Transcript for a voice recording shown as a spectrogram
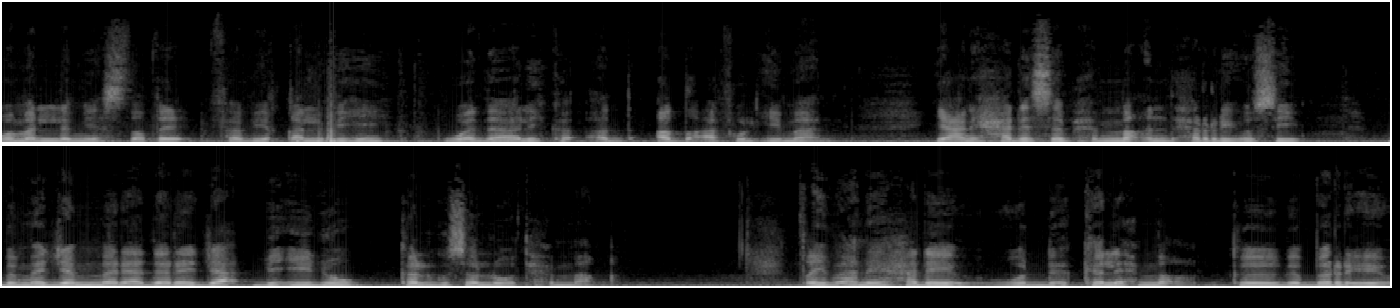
ወመን ለም የስተጢዕ ፈቢቀልቢሂ ወዛሊከ ኣድዓፉ ልኢማን ያኒ ሓደ ሰብ ሕማቕ እንድሕር ሪኡሲ ብመጀመርያ ደረጃ ብኢዱ ከልግሶ ኣለዎ እቲ ሕማቕ ጠይብ ኣነ ሓደ ወዲ እከለ ሕማቕ ክገብር ርእዮ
